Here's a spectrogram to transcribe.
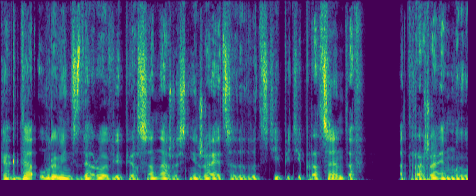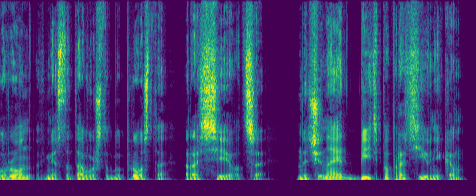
Когда уровень здоровья персонажа снижается до 25%, отражаемый урон, вместо того, чтобы просто рассеиваться, начинает бить по противникам,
